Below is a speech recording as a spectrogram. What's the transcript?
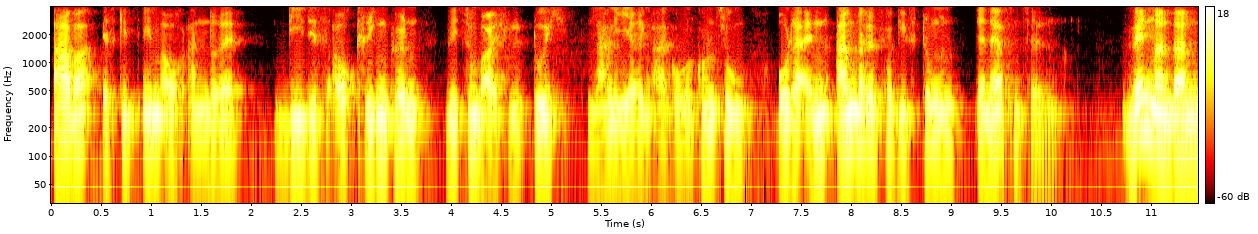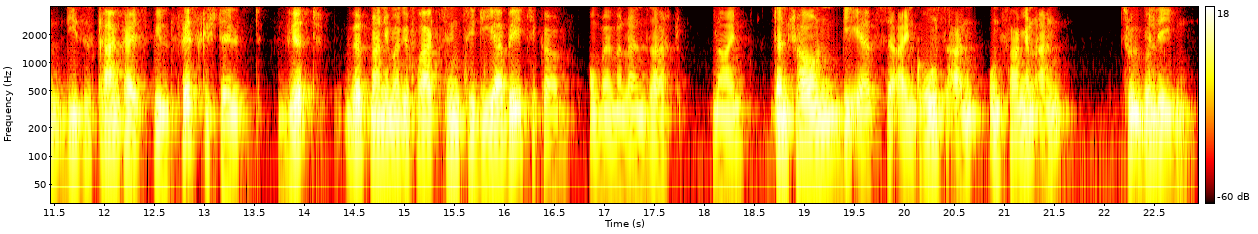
aber es gibt eben auch andere, die das auch kriegen können, wie zum Beispiel durch langjährigen Alkoholkonsum oder andere Vergiftungen der Nervenzellen. Wenn man dann dieses Krankheitsbild festgestellt wird, wird man immer gefragt, sind Sie Diabetiker? Und wenn man dann sagt, nein, dann schauen die Ärzte einen groß an und fangen an zu überlegen.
